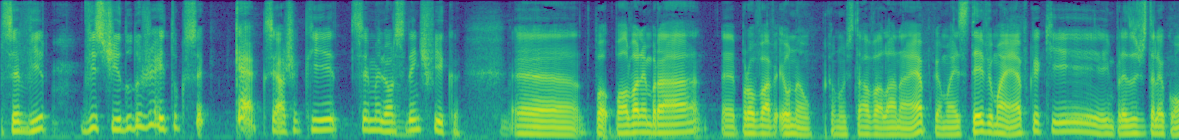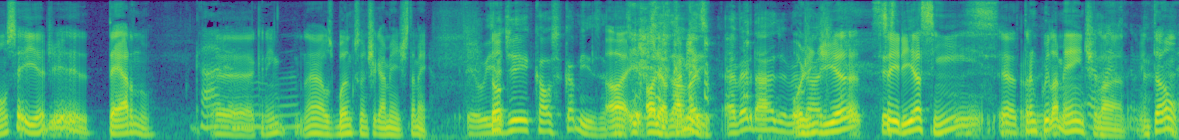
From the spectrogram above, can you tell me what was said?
você vir vestido do jeito que você quer, que você acha que você melhor se identifica. É, Paulo vai lembrar, é provável, eu não, porque eu não estava lá na época, mas teve uma época que empresas de telecom você ia de terno. É, que nem né, os bancos antigamente também. Eu ia então, de calça e camisa. Ah, e, olha, camisa. É verdade, é verdade. Hoje em dia você iria assim é, tranquilamente é, lá. Então,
